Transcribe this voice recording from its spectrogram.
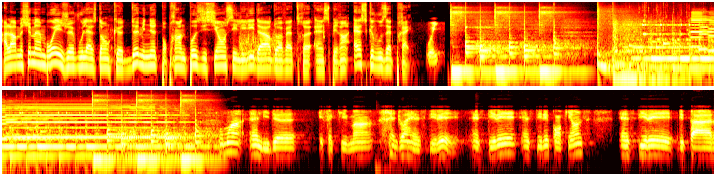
Alors, M. Mamboué, je vous laisse donc deux minutes pour prendre position si les leaders doivent être inspirants. Est-ce que vous êtes prêt? Oui. Pour moi, un leader effectivement, doit inspirer, inspirer, inspirer confiance, inspirer de par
